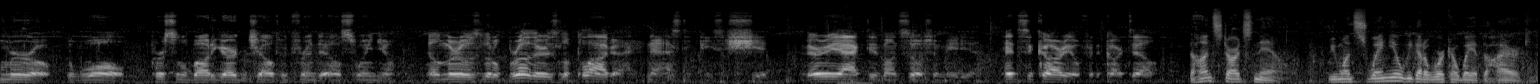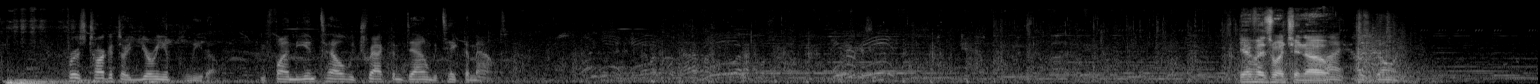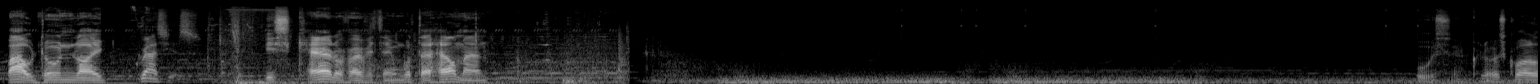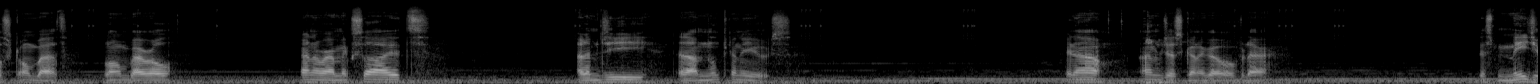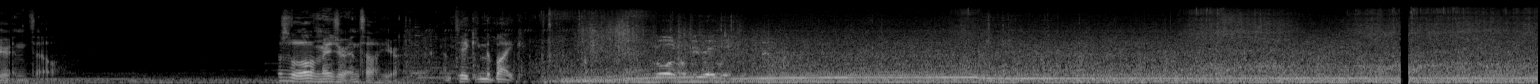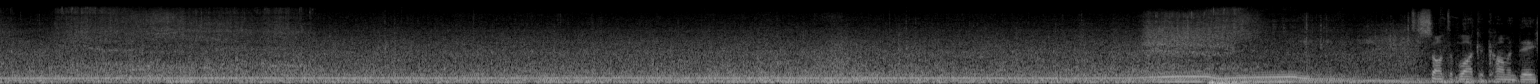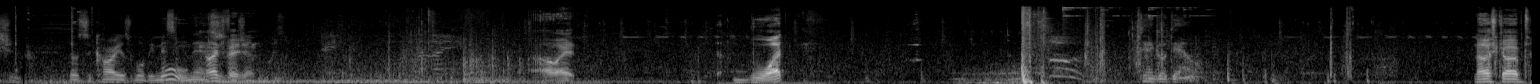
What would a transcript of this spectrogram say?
Muro, the Wall, personal bodyguard and childhood friend to El Sueño. El Muro's little brother is La Plaga, nasty piece of shit. Very active on social media. Head Sicario for the cartel. The hunt starts now. We want Sueño, we gotta work our way up the hierarchy. First targets are Yuri and Polito. We find the intel, we track them down, we take them out. Give us what you know. Hi, how's it going? Wow, don't like Gracias. be scared of everything. What the hell, man? Ooh, close quarters combat. Long barrel. Panoramic sight. LMG that I'm not gonna use. You know, I'm just gonna go over there. This major intel. There's a lot of major intel here. I'm taking the bike. Go on, I'll be right with you. on to block accommodation. Those Sicarios will be missing Ooh, this. Night vision. Oh, wait. What? Tango down. No scoped.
